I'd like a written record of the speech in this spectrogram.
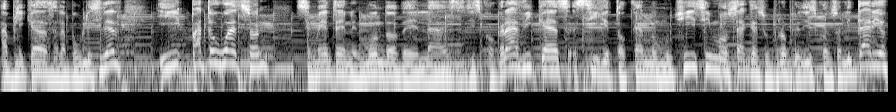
aplicadas a la publicidad. Y Pato Watson se mete en el mundo de las discográficas, sigue tocando muchísimo, saca su propio disco en solitario.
